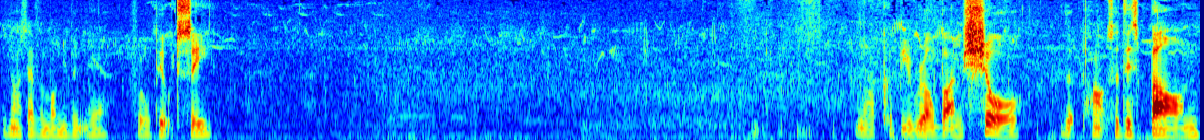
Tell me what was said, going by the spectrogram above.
it's nice to have a monument here for all people to see. Now, I could be wrong, but I'm sure that parts of this barn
